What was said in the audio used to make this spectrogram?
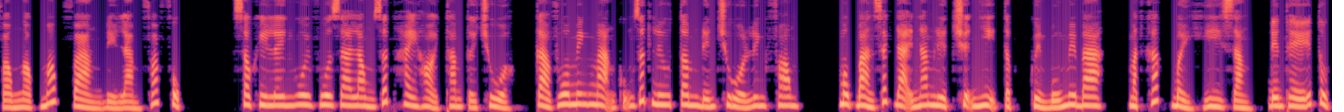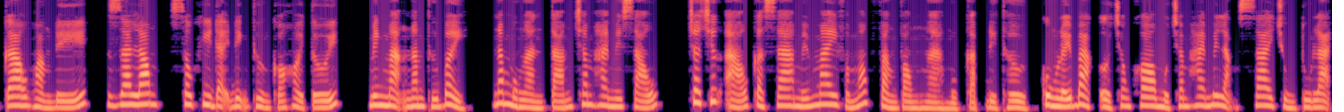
vòng ngọc móc vàng để làm pháp phục. Sau khi lên ngôi vua Gia Long rất hay hỏi thăm tới chùa, cả vua Minh Mạng cũng rất lưu tâm đến chùa Linh Phong. Một bản sách Đại Nam Liệt truyện nhị tập quyển 43, mặt khắc bảy ghi rằng, đến thế tổ cao hoàng đế, Gia Long, sau khi đại định thường có hỏi tới, Minh Mạng năm thứ bảy năm 1826, cho chiếc áo cà sa mới may và móc vàng vòng ngà một cặp để thờ, cùng lấy bạc ở trong kho 120 lạng sai trùng tu lại.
